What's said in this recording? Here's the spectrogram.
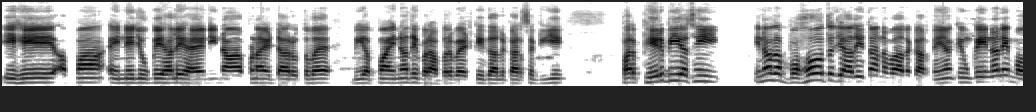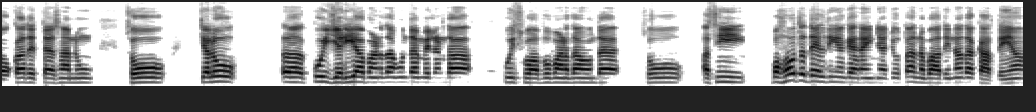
ਇਹ ਆਪਾਂ ਇੰਨੇ ਜੋਗੇ ਹਲੇ ਹੈ ਨਹੀਂ ਨਾ ਆਪਣਾ ਐਡਾ ਰੁਤਬਾ ਹੈ ਵੀ ਆਪਾਂ ਇਹਨਾਂ ਦੇ ਬਰਾਬਰ ਬੈਠ ਕੇ ਗੱਲ ਕਰ ਸਕੀਏ। ਪਰ ਫਿਰ ਵੀ ਅਸੀਂ ਇਹਨਾਂ ਦਾ ਬਹੁਤ ਜ਼ਿਆਦਾ ਧੰਨਵਾਦ ਕਰਦੇ ਹਾਂ ਕਿਉਂਕਿ ਇਹਨਾਂ ਨੇ ਮੌਕਾ ਦਿੱਤਾ ਸਾਨੂੰ। ਸੋ ਚਲੋ ਅ, ਕੋਈ ਜਰੀਆ ਬਣਦਾ ਹੁੰਦਾ ਮਿਲਣ ਦਾ ਕੋਈ ਸਬੱਬ ਬਣਦਾ ਹੁੰਦਾ। ਸੋ ਅਸੀਂ ਬਹੁਤ ਦਿਲ ਦੀਆਂ ਗਹਿਰਾਈਆਂ ਚੋਂ ਧੰਨਵਾਦ ਇਹਨਾਂ ਦਾ ਕਰਦੇ ਹਾਂ।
